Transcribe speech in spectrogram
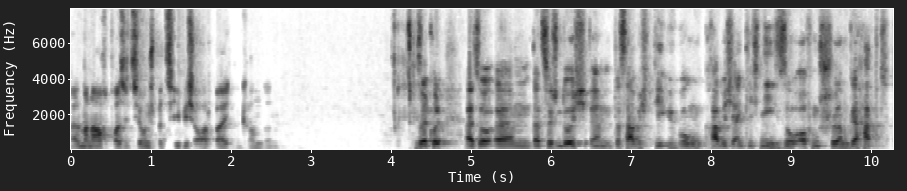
weil man auch positionsspezifisch arbeiten kann dann. Sehr cool. Also ähm, dazwischendurch, ähm, das habe ich, die Übung habe ich eigentlich nie so auf dem Schirm gehabt,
